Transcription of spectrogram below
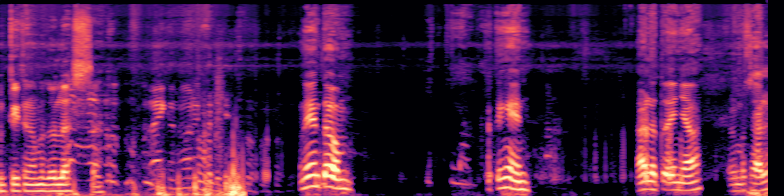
Munti na madulas. Ah. Ano yan, Tom? Patingin. Ah, lutuin niya? Almusal?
